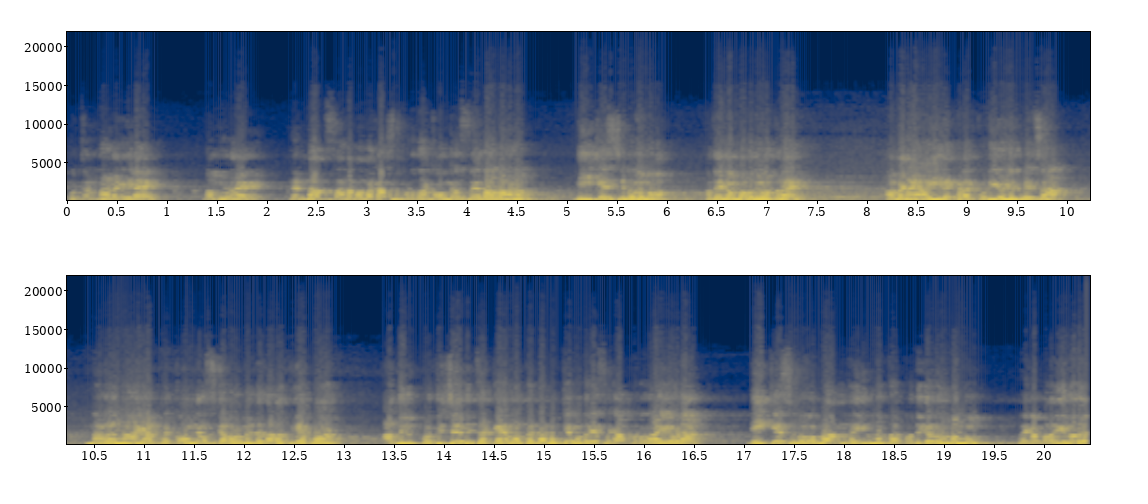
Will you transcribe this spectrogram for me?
ഇപ്പൊ കർണാടകയിലെ നമ്മുടെ രണ്ടാം സ്ഥാനം അവകാശപ്പെടുന്ന കോൺഗ്രസ് നേതാവാണ് ഡി കെ ശിവകുമാർ. അദ്ദേഹം പറഞ്ഞു അത്രേ അവിടെ ആയിരങ്ങളെ കുടിയൊഴിപ്പിച്ച നരനായാത്ത കോൺഗ്രസ് ഗവൺമെന്റ് നടത്തിയപ്പോൾ അതിൽ പ്രതിഷേധിച്ച കേരളത്തിന്റെ മുഖ്യമന്ത്രി പിണറായിയോട് ഡി കെ ശിവകുമാറിന്റെ ഇന്നത്തെ പ്രതികരണം വന്നു അദ്ദേഹം പറയുന്നത്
